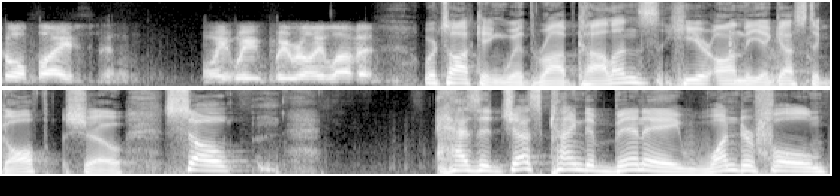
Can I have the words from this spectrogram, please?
cool place, and We, we, we really love it. We're talking with Rob Collins here on the Augusta Golf Show. So, has it just kind of been a wonderful?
